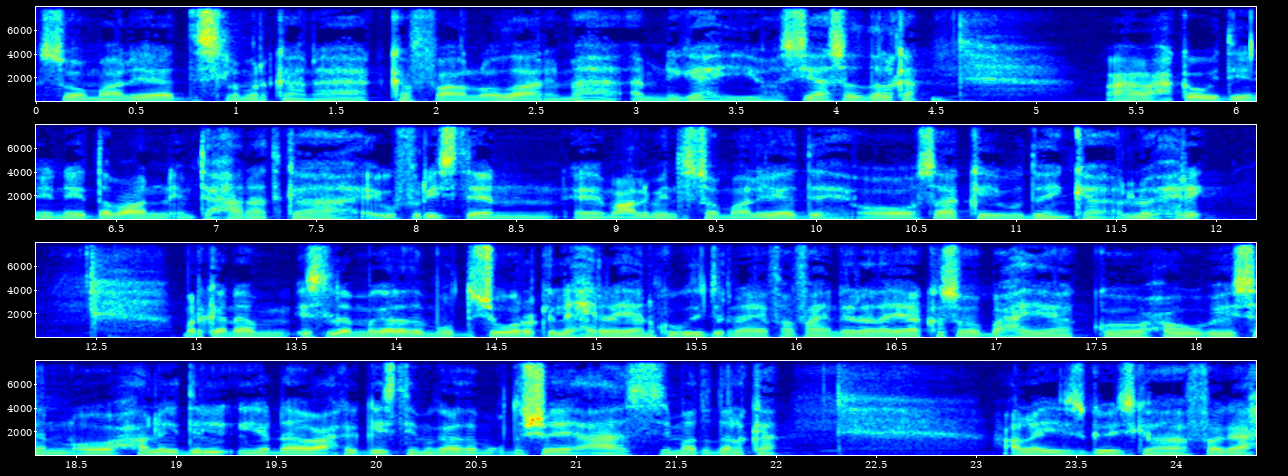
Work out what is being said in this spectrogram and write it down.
soomaaliyeed islamarkaana ka faalooda arrimaha amniga iyo siyaasadda dalka. Waxaan wax ka weydiineynay dabcan imtixaanaadka ay u fariisteen macalimiinta soomaaliyeed oo saakay waddooyinka loo xiray. Markaana isla magaalada muqdisho wararka la xiray ayaan ku guda jirnay faahfaahin dheeraad ayaa ka soo baxaya kooxo hubeysan oo xalay dil iyo dhaawac ka geystay magaalada muqdisho ee caasimada dalka. Xalay isgoyska fagax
